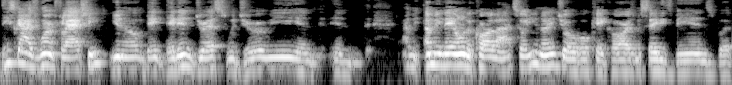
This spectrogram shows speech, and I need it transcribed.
these guys weren't flashy. You know, they, they didn't dress with jewelry and and I mean I mean they owned a car lot, so you know they drove okay cars, Mercedes Benz, but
